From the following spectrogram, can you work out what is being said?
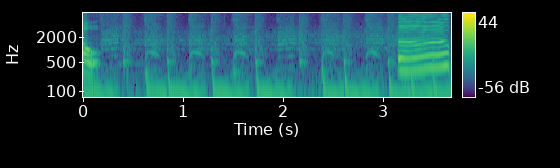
วอึ๊บ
